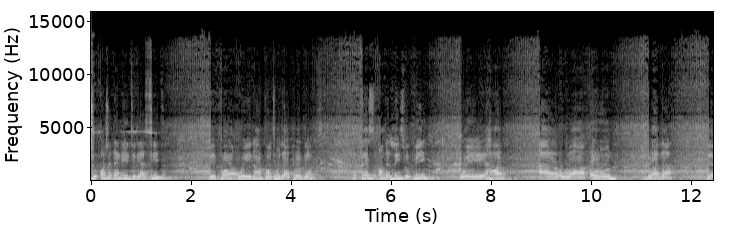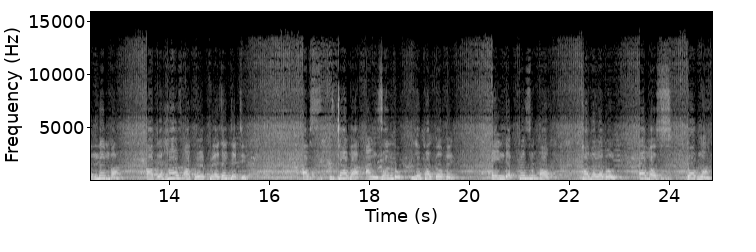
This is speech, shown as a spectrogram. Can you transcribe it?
to usher them into their seat before we now continue our programs. First on the list with me, we have our own brother, the member of the House of Representatives of Jaba and Zango local government in the person of Honorable Amos Governor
